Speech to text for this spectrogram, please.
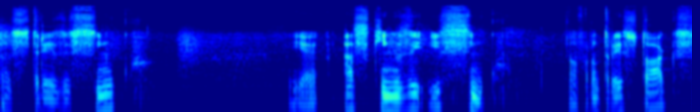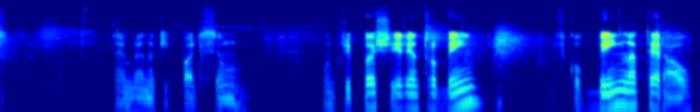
as 13h05 e às 15h05. Então foram três toques. Lembrando que pode ser um, um trip push. Ele entrou bem, ficou bem lateral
